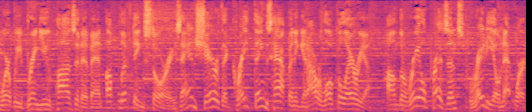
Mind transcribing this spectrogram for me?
where we bring you positive and uplifting stories and share the great things happening in our local area on the Real Presence Radio Network.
